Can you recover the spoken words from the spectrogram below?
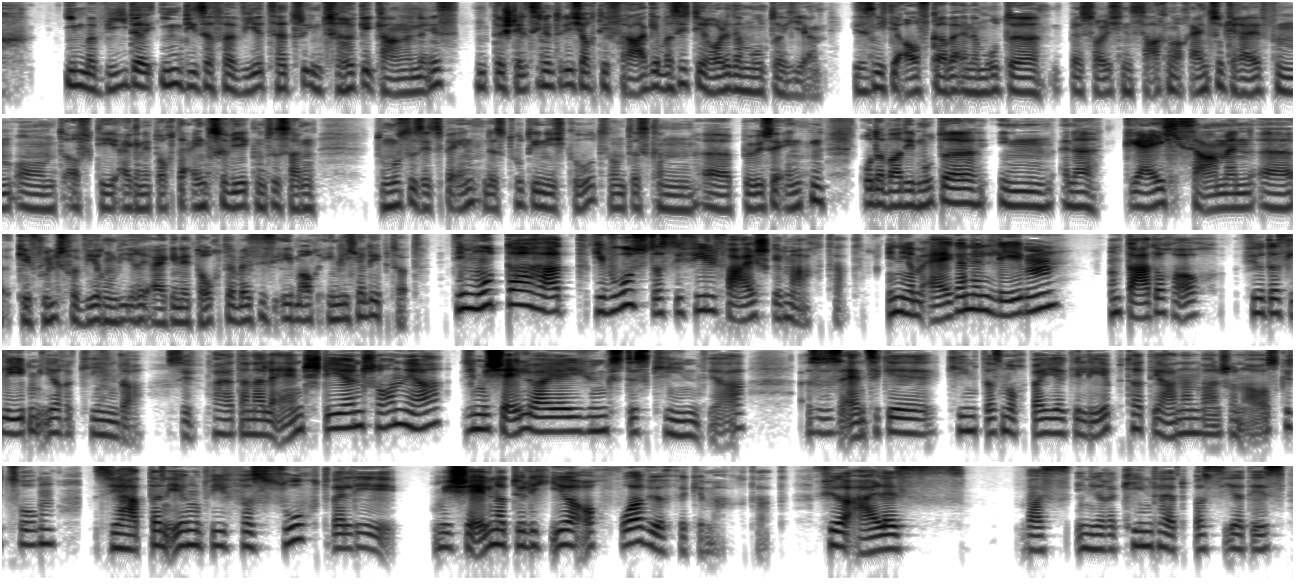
immer wieder in dieser Verwirrtheit zu ihm zurückgegangen ist. Und da stellt sich natürlich auch die Frage, was ist die Rolle der Mutter hier? Ist es nicht die Aufgabe einer Mutter, bei solchen Sachen auch einzugreifen und auf die eigene Tochter einzuwirken und zu sagen, du musst das jetzt beenden, das tut dir nicht gut und das kann äh, böse enden? Oder war die Mutter in einer gleichsamen äh, Gefühlsverwirrung wie ihre eigene Tochter, weil sie es eben auch ähnlich erlebt hat? Die Mutter hat gewusst, dass sie viel falsch gemacht hat. In ihrem eigenen Leben und dadurch auch für das Leben ihrer Kinder. Sie war ja dann alleinstehend schon, ja. Die Michelle war ja ihr jüngstes Kind, ja. Also das einzige Kind, das noch bei ihr gelebt hat, die anderen waren schon ausgezogen. Sie hat dann irgendwie versucht, weil die Michelle natürlich ihr auch Vorwürfe gemacht hat für alles, was in ihrer Kindheit passiert ist,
